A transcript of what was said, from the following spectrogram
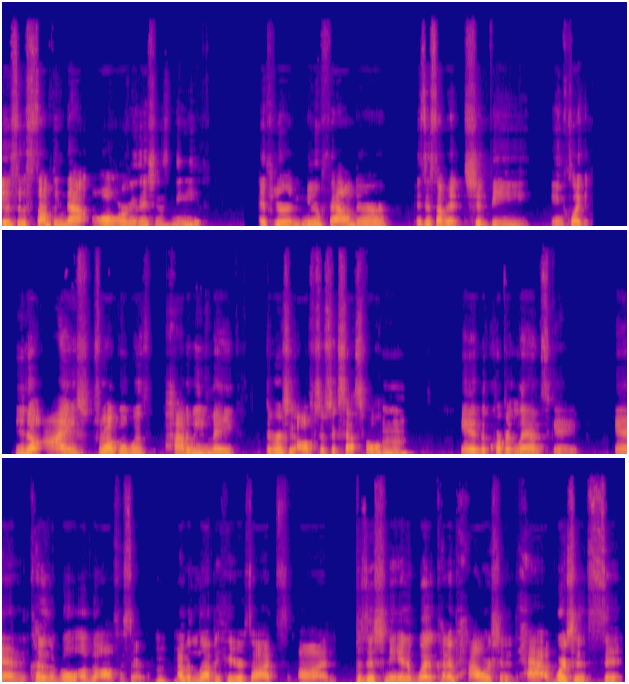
Is this something that all organizations need? If you're a new founder, is this something that should be in like you know, I struggle with how do we make diversity officers successful hmm in the corporate landscape and kind of the role of the officer. hmm I would love to hear your thoughts on positioning and what kind of power should it have? Where should it sit?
